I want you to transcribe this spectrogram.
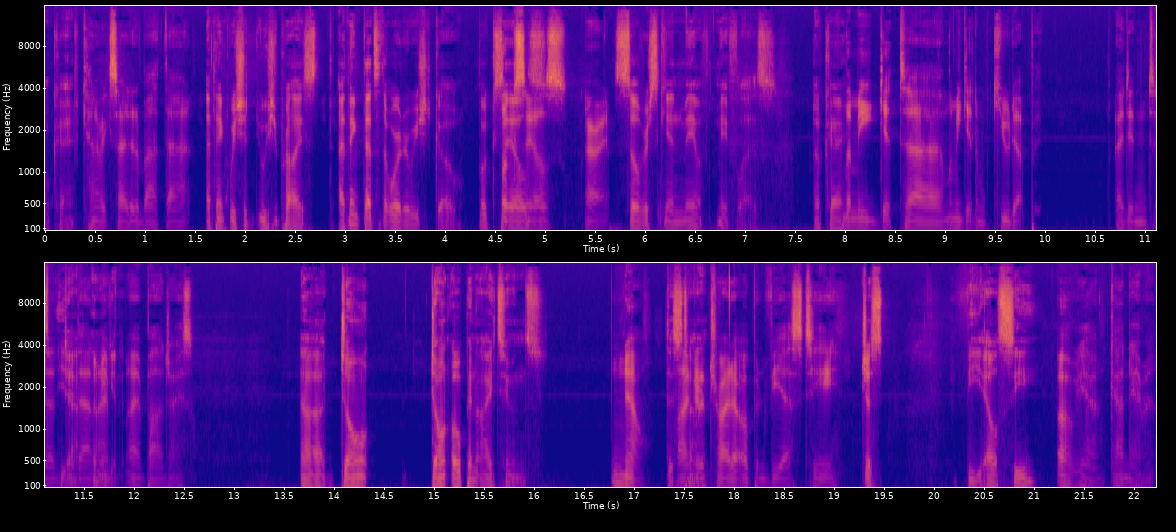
Okay. Kind of excited about that. I think we should we should probably I think that's the order we should go. Book sales. Book sales. All right. silver skin may- mayflies. Okay. Let me get uh let me get them queued up. I didn't uh, do Yeah, that. I, I apologize. Uh don't Don't open iTunes No. this I'm time. going to try to open VST. Just VLC. Oh, yeah. God damn it.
